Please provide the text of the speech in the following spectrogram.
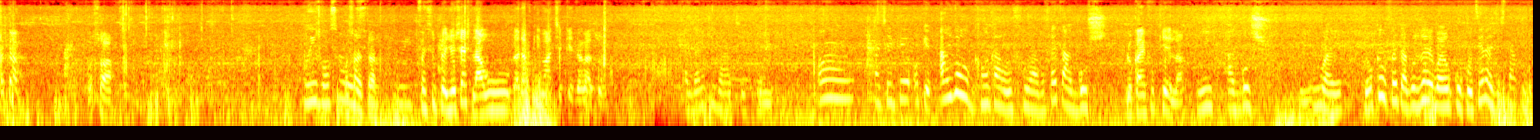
tata. Bonsoir. Oui, bonsoir. Bonsoir, monsieur. tata. Enfin, s'il vous plaît, je cherche là où la dame qui m'a checké dans la zone. La dame qui va checker. Oui. Oh, à checker. Ok, arrivez au grand carrefour là, vous faites à gauche. Le carrefour qui est là. Oui, à gauche. Vous voyez. Donc quand vous faites à gauche, vous allez voir un cocotier là, juste à côté.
